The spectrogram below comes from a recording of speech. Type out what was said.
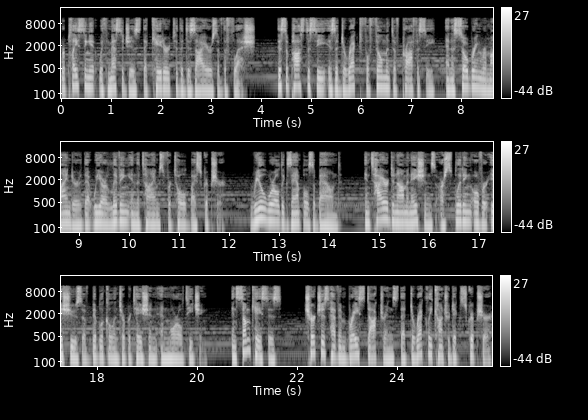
replacing it with messages that cater to the desires of the flesh. This apostasy is a direct fulfillment of prophecy and a sobering reminder that we are living in the times foretold by Scripture. Real-world examples abound, Entire denominations are splitting over issues of biblical interpretation and moral teaching. In some cases, churches have embraced doctrines that directly contradict Scripture,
